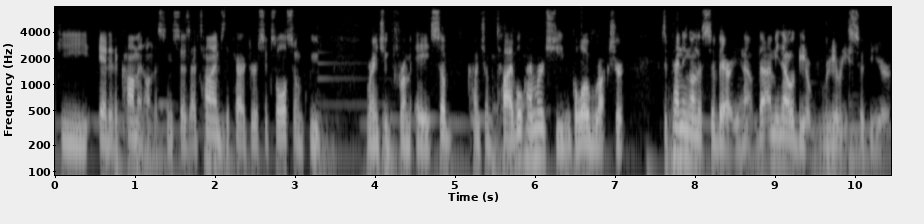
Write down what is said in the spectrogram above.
He added a comment on this and he says, at times the characteristics also include ranging from a subconjunctival hemorrhage to even globe rupture depending on the severity. And that, that, I mean, that would be a really severe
